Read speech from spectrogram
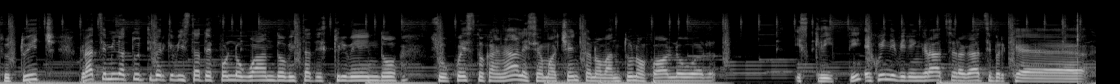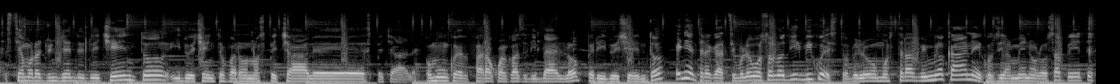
su Twitch. Grazie mille a tutti perché vi state followando, vi state iscrivendo su questo canale. Siamo a 191 follower iscritti. E quindi vi ringrazio ragazzi perché stiamo raggiungendo i 200 i 200 farò uno speciale speciale. Comunque farò qualcosa di bello per i 200 e niente ragazzi volevo solo dirvi questo. Volevo mostrarvi il mio cane così almeno lo sapete.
